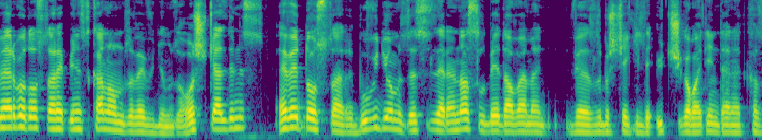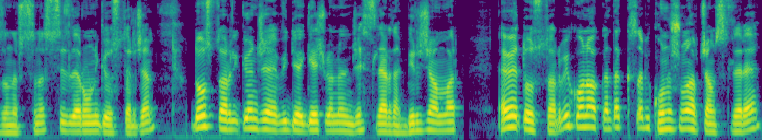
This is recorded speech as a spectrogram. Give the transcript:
merhaba dostlar. Hepiniz kanalımıza ve videomuza hoş geldiniz. Evet dostlar bu videomuzda sizlere nasıl bedava hemen ve hızlı bir şekilde 3 GB internet kazanırsınız. Sizlere onu göstereceğim. Dostlar ilk önce videoya geçmeden önce sizlerden bir ricam var. Evet dostlar bir konu hakkında kısa bir konuşma yapacağım sizlere.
